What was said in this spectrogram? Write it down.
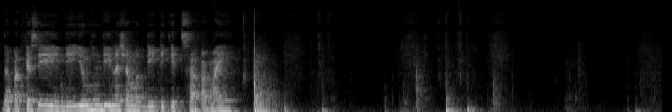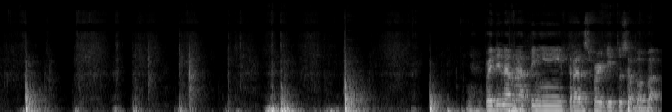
Dapat kasi hindi yung hindi na siya magdidikit sa kamay. Pwede na nating i-transfer dito sa baba.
